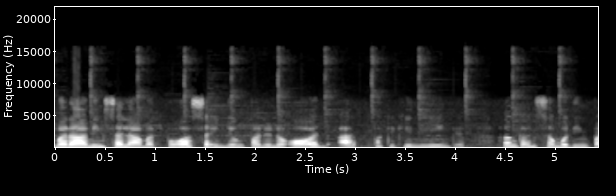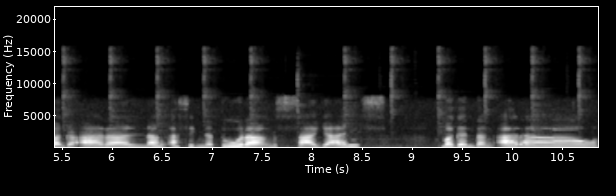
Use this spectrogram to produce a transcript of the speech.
Maraming salamat po sa inyong panonood at pakikinig. Hanggang sa muling pag-aaral ng asignaturang Science. Magandang araw!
